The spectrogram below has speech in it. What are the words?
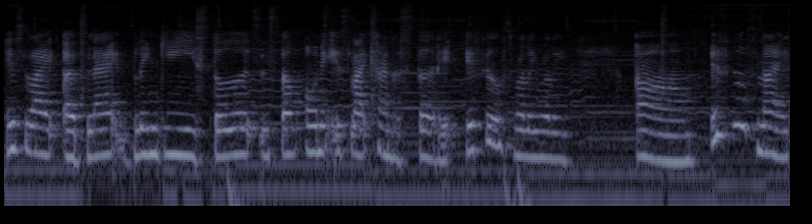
It's like a black blingy studs and stuff on it. It's like kind of studded. It feels really really um it feels nice.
